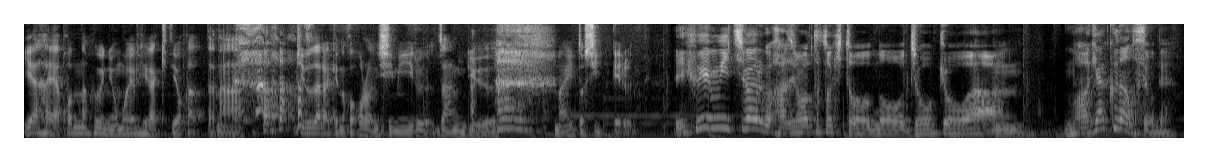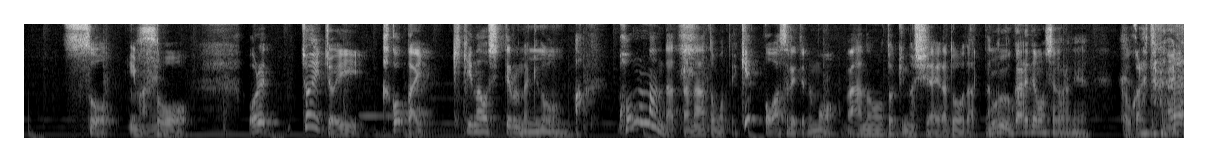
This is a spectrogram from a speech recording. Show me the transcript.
いやはやこんな風に思える日が来てよかったな。傷だらけの心に染み入る残留。毎年言ってる、FM105 が始まった時との状況はうん、真逆なんですよね。そう今ね。そ俺ちょいちょい過去回聞き直してるんだけど、うん。あこんなんだったなと思って結構忘れてる。もうあの時の試合がどうだったう。僕浮かれてましたからね。置かれたね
